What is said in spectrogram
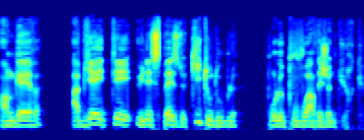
en guerre a bien été une espèce de quitte ou double pour le pouvoir des jeunes Turcs.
